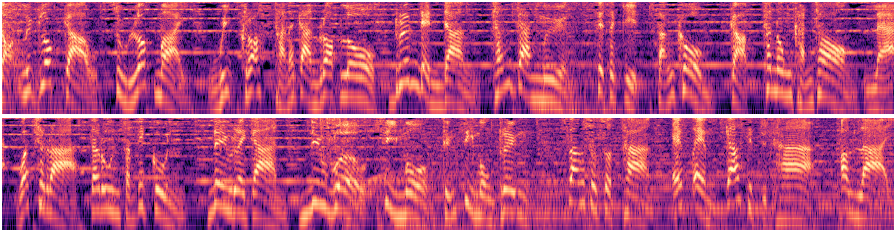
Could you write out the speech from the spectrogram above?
เจาะลึกโลกเก่า สู่โลกใหม่ วิเคราะห์สถานการณ์รอบโลก เรื่องเด่นดัง ทั้งการเมือง เศรษฐกิจ สังคม กับธนงขันทอง และวัชราจรูนสันติกุล ในรายการ New World 4โมงถึง4โมงครึ่งฟังสดๆทาง FM 90.5 ออนไลน์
